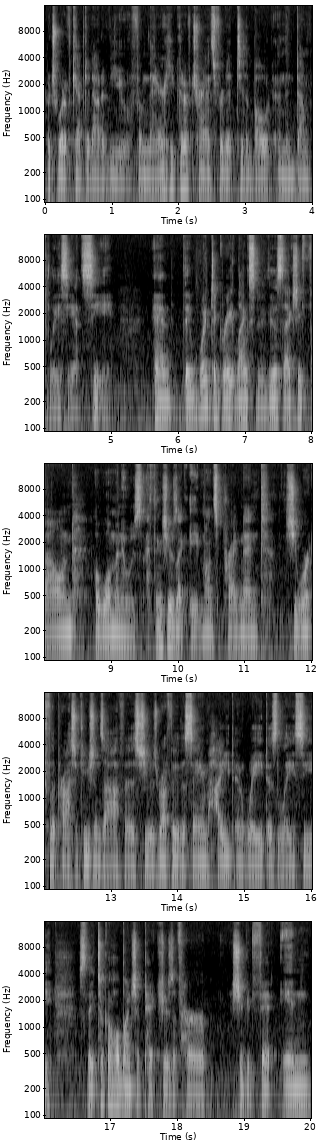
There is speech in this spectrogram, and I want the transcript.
which would have kept it out of view. From there, he could have transferred it to the boat and then dumped Laci at sea. And they went to great lengths to do this. They actually found a woman who was, I think she was like eight months pregnant, she worked for the prosecution's office. She was roughly the same height and weight as Laci. So they took a whole bunch of pictures of her. She could fit in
